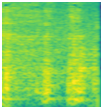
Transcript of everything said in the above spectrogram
Ha ha ha.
